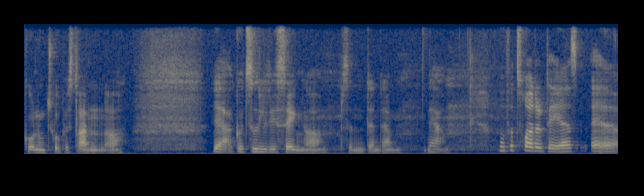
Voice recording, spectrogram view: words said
gå nogle tur på stranden og ja, gå tidligt i seng og sådan den der, ja. Hvorfor tror du, det er, er,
